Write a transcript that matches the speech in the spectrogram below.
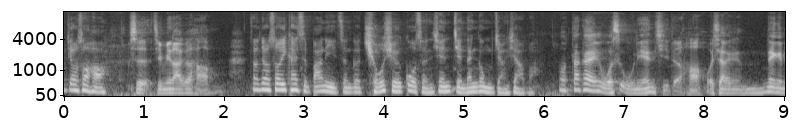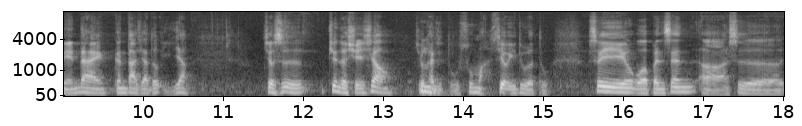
张教授好，是吉米大哥好。张教授一开始把你整个求学过程先简单跟我们讲一下吧。哦，大概我是五年级的哈，我想那个年代跟大家都一样，就是进了学校就开始读书嘛，就一路的读。所以我本身呃是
